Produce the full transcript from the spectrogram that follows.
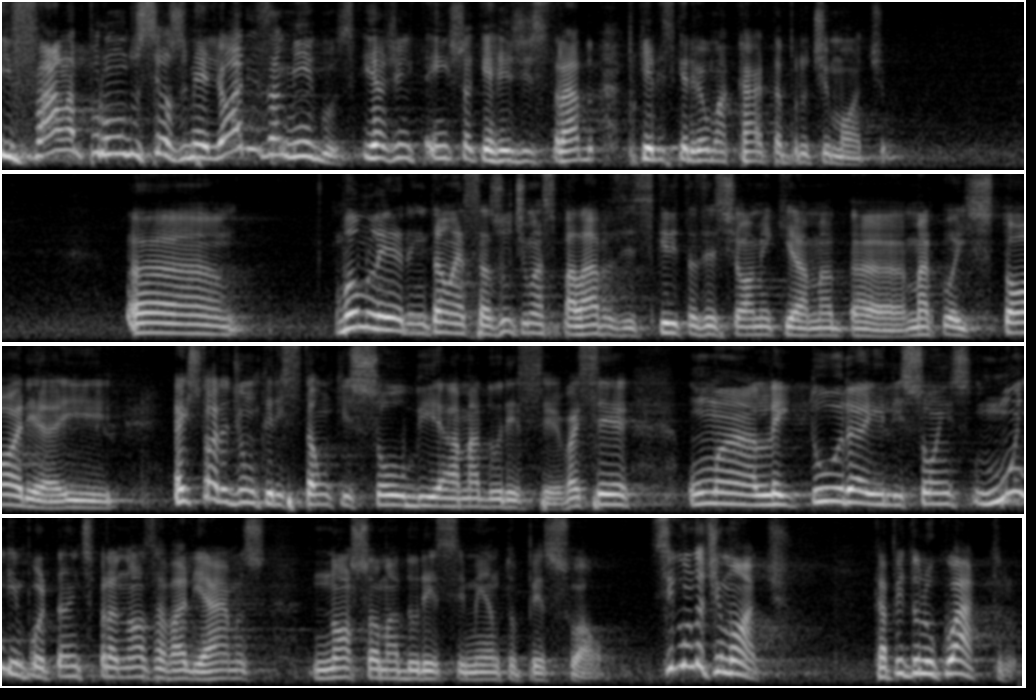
E fala para um dos seus melhores amigos, e a gente tem isso aqui registrado, porque ele escreveu uma carta para o Timóteo. Ah, Vamos ler então essas últimas palavras escritas desse homem que uh, marcou a história e é a história de um cristão que soube amadurecer. Vai ser uma leitura e lições muito importantes para nós avaliarmos nosso amadurecimento pessoal. 2 Timóteo, capítulo 4,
